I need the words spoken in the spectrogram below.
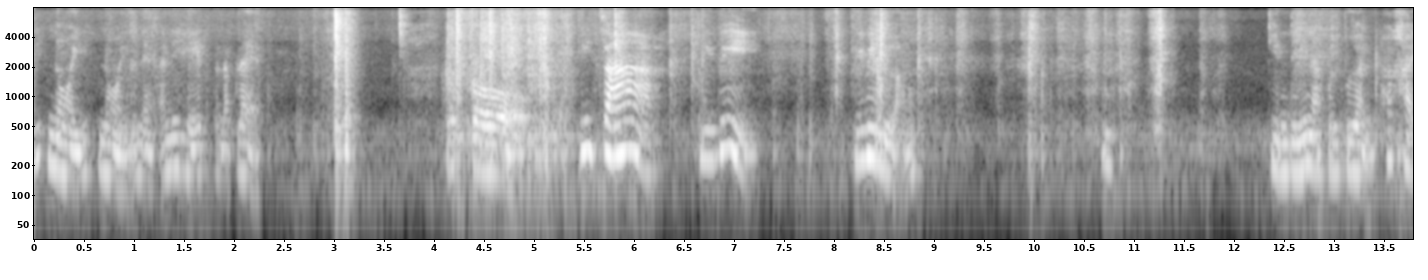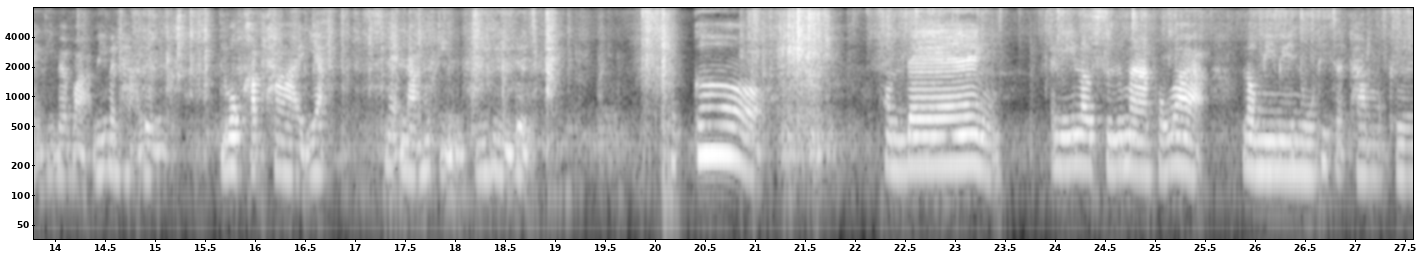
นิดหน่อยนิดหน่อยเนี่ย อันนี้เฮดอันดับแรกแล้วก็นี่จ้าวีวีวีวีเหลือง กินดีนะเพื่อนๆ ถ้าไข่ที่แบบว่ามีปัญหาเรื่องระบบขับถ่ายเนี่ยแนะนำให้กินวีวีเลยแล้วก็หอมแดง อันนี้เราซื้อมาเพราะว่าเรามีเมนูที่จะทำคือ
